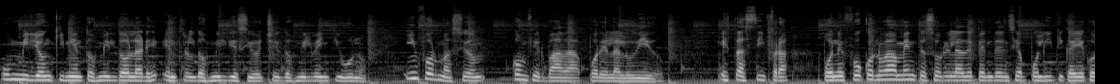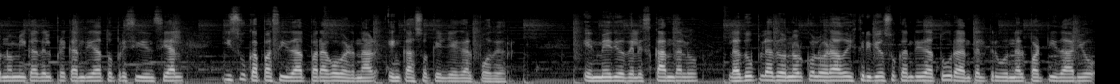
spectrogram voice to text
1.500.000 dólares entre el 2018 y 2021, información confirmada por el aludido. Esta cifra pone foco nuevamente sobre la dependencia política y económica del precandidato presidencial y su capacidad para gobernar en caso que llegue al poder. En medio del escándalo, la dupla de Honor Colorado inscribió su candidatura ante el tribunal partidario,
